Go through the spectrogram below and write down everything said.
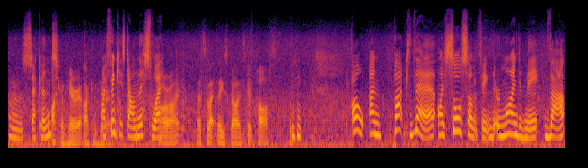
Hmm, second. I can hear it. I can hear I it. I think it's down this way. All right, let's let these guys get past. Oh, and back there, I saw something that reminded me that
